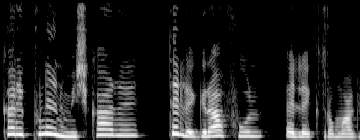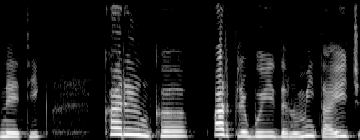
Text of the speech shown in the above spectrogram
care pune în mișcare telegraful electromagnetic, care încă ar trebui denumit aici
